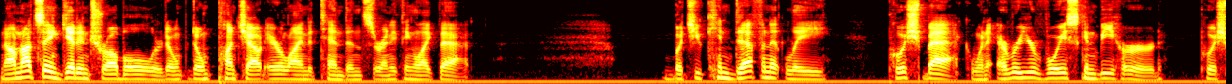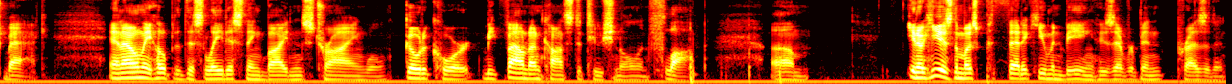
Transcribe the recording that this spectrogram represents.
Now, I'm not saying get in trouble or don't don't punch out airline attendants or anything like that. But you can definitely push back whenever your voice can be heard. Push back. And I only hope that this latest thing Biden's trying will go to court, be found unconstitutional, and flop. Um, you know, he is the most pathetic human being who's ever been president.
